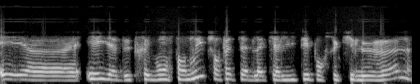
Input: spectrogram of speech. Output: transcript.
Et, euh, et il y a de très bons sandwichs. En fait, il y a de la qualité pour ceux qui le veulent.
